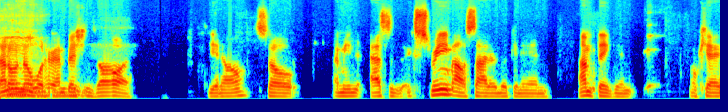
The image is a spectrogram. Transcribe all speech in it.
I don't know what her ambitions are. You know, so I mean, as an extreme outsider looking in, I'm thinking, okay,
